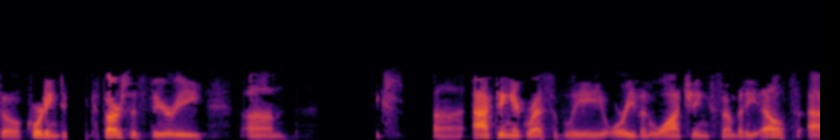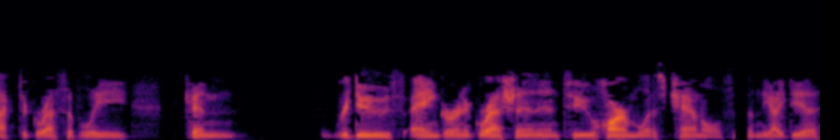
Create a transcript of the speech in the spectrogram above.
so, according to catharsis theory, um, uh, acting aggressively or even watching somebody else act aggressively can reduce anger and aggression into harmless channels. And the idea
